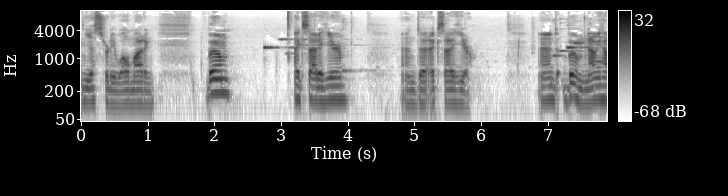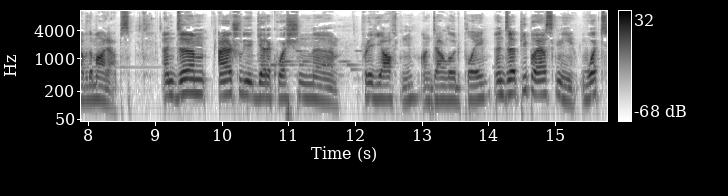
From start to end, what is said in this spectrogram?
yesterday while modding. Boom. X out of here. And uh, X out of here. And boom, now we have the mod apps. And um, I actually get a question uh, pretty often on Download Play. And uh, people ask me, what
